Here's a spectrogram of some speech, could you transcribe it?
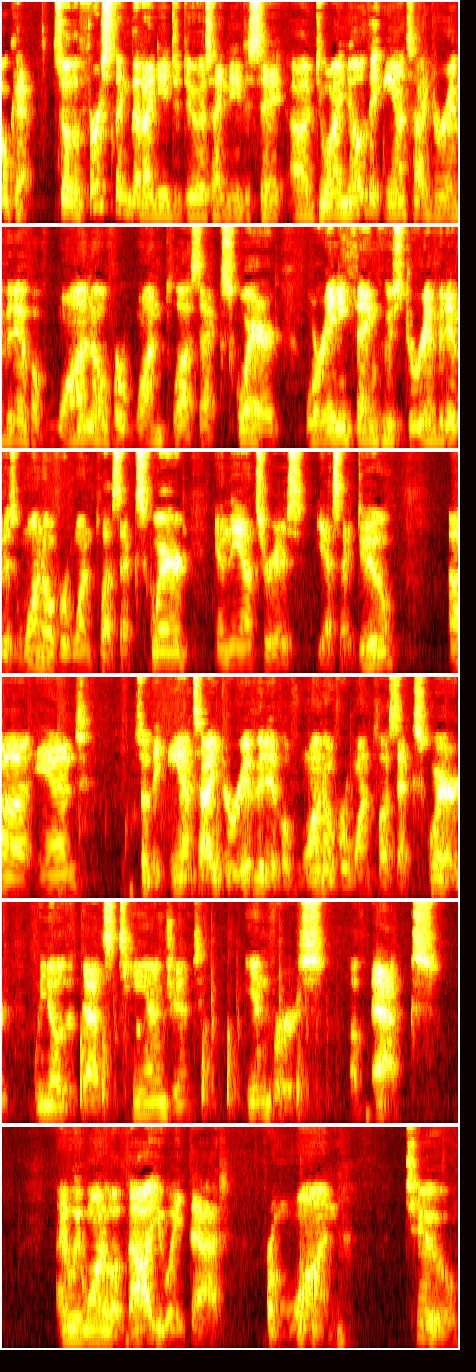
Okay, so the first thing that I need to do is I need to say, uh, do I know the antiderivative of 1 over 1 plus x squared, or anything whose derivative is 1 over 1 plus x squared? And the answer is yes, I do. Uh, and so the antiderivative of 1 over 1 plus x squared, we know that that's tangent inverse of x. And we want to evaluate that from 1 to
